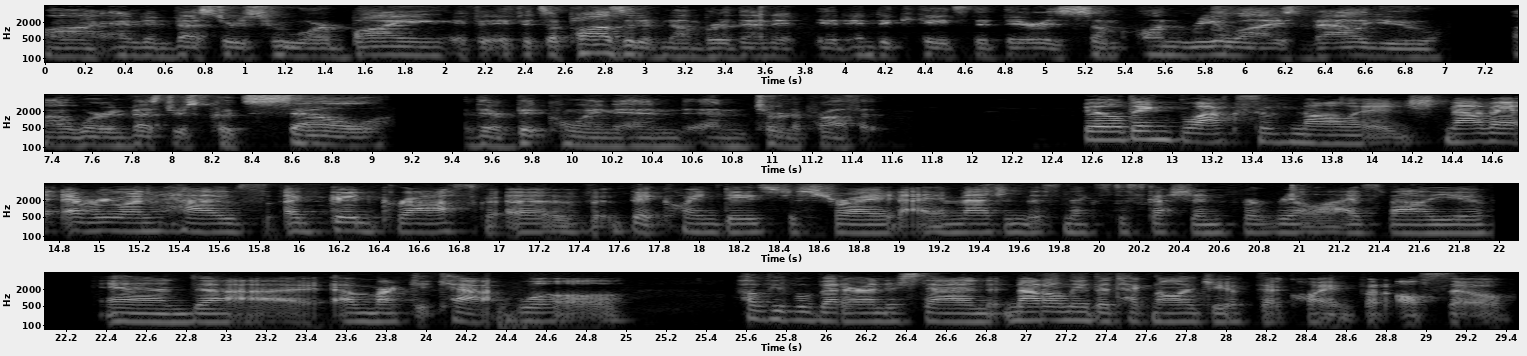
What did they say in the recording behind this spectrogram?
Uh, and investors who are buying, if, if it's a positive number, then it, it indicates that there is some unrealized value uh, where investors could sell their Bitcoin and, and turn a profit. Building blocks of knowledge. Now that everyone has a good grasp of Bitcoin Days Destroyed, I imagine this next discussion for realized value and uh, a market cap will help people better understand not only the technology of Bitcoin, but also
